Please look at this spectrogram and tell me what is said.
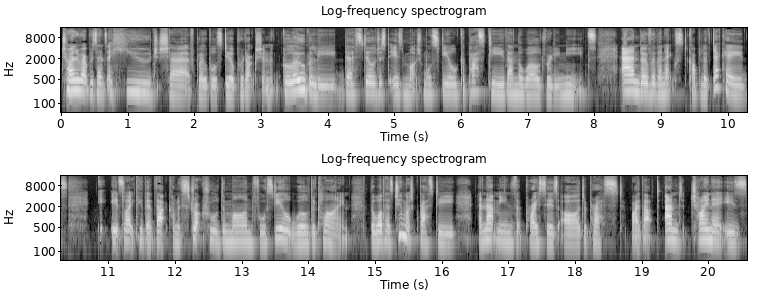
China represents a huge share of global steel production. Globally, there still just is much more steel capacity than the world really needs. And over the next couple of decades, it's likely that that kind of structural demand for steel will decline. The world has too much capacity, and that means that prices are depressed by that. And China is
